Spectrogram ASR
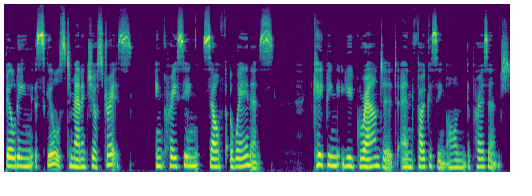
building skills to manage your stress, increasing self awareness, keeping you grounded and focusing on the present,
